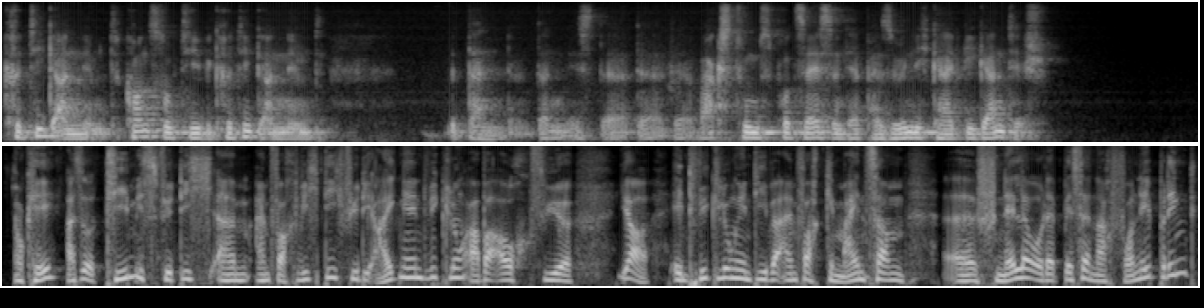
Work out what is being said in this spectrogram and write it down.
Kritik annimmt, konstruktive Kritik annimmt, dann, dann ist der, der, der Wachstumsprozess in der Persönlichkeit gigantisch. Okay, also Team ist für dich ähm, einfach wichtig für die eigene Entwicklung, aber auch für ja Entwicklungen, die wir einfach gemeinsam äh, schneller oder besser nach vorne bringt.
